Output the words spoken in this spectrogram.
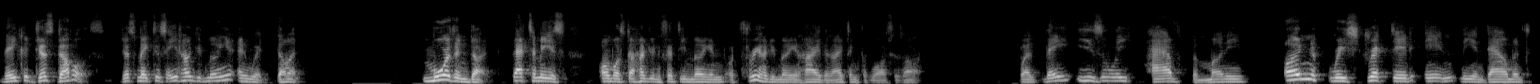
they could just double this, just make this 800 million, and we're done. More than done. That to me is almost 150 million or 300 million higher than I think the losses are. But they easily have the money unrestricted in the endowment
